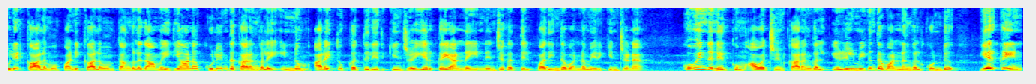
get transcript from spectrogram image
குளிர்காலமும் பனிக்காலமும் தங்களது அமைதியான குளிர்ந்த கரங்களை இன்னும் அரை தூக்கத்தில் இருக்கின்ற இயற்கை அன்னையின் நெஞ்சகத்தில் பதிந்த வண்ணம் இருக்கின்றன. குவிந்து நிற்கும் அவற்றின் கரங்கள் எழில் மிகுந்த வண்ணங்கள் கொண்டு இயற்கையின்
